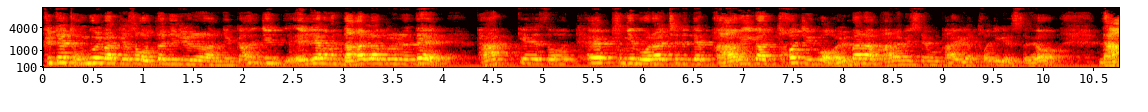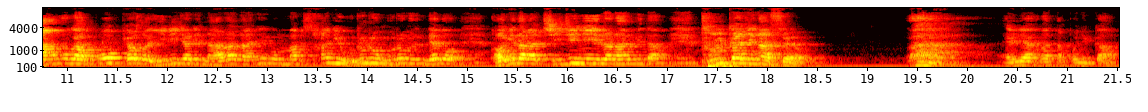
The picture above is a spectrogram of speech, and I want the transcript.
그때 동굴 밖에서 어떤 일이 일어납니까? 이제 엘리야가 막 나가려고 그러는데 밖에서 태풍이 몰아치는데 바위가 터지고 얼마나 바람이 세면 바위가 터지겠어요. 나무가 뽑혀서 이리저리 날아다니고 막 산이 우르릉 우르릉 되고 거기다가 지진이 일어납니다. 불까지 났어요. 와 엘리야가 딱 보니까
